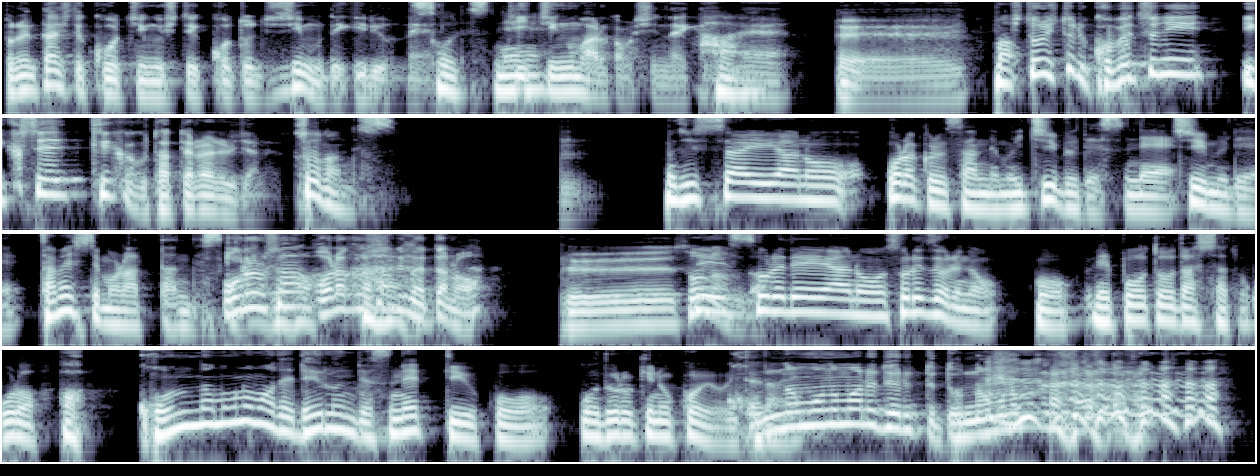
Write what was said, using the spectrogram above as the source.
それに対してコーチングしていくこと自身もできるよね。そうですね。ティーチングもあるかもしれないけどね。はい。へえ、まあ。一人一人個別に育成計画立てられるじゃないですか。そうなんです。うん。実際あのオラクルさんでも一部ですねチームで試してもらったんですけれどもオラクルさん、オラクルさんでもやったの？へえ、そうなんだ。でそれであのそれぞれのこうレポートを出したところあこんなものまで出るんですねっていうこう驚きの声をいただいてこんなものまで出るってどんなものまで出るの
